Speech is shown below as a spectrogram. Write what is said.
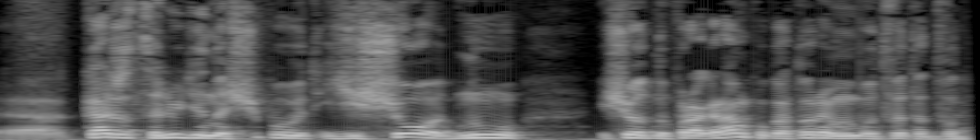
э, кажется, люди нащупывают еще одну еще одну программку, которую мы вот в этот вот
